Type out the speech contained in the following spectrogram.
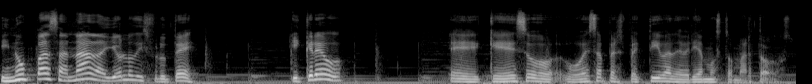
Y no pasa nada, yo lo disfruté. Y creo eh, que eso o esa perspectiva deberíamos tomar todos.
